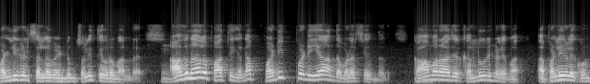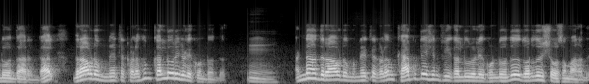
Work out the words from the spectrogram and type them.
பள்ளிகள் செல்ல வேண்டும் சொல்லி தீவிரமா இருந்தார். அதனால பாத்தீங்கன்னா படிப்படியா அந்த வளர்ச்சி இருந்தது காமராஜர் கல்லூரிகளை பள்ளிகளை கொண்டு வந்தார் என்றால் திராவிட முன்னேற்ற கழகம் கல்லூரிகளை கொண்டு வந்தது அண்ணா திராவிட முன்னேற்ற கழகம் கேபிடேஷன் ஃபீ கல்லூரிகளை கொண்டு வந்து துரதிருஷ்டவசமானது.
